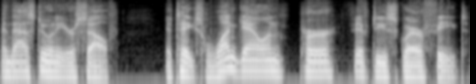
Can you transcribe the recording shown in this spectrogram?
And that's doing it yourself. It takes one gallon per 50 square feet.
